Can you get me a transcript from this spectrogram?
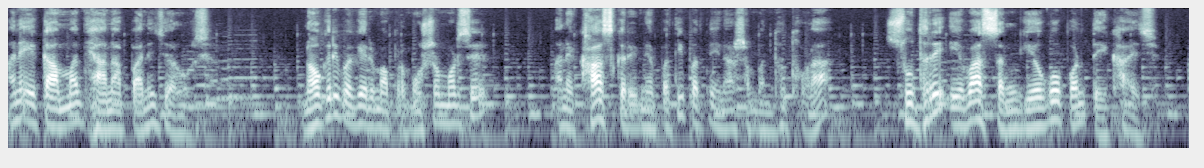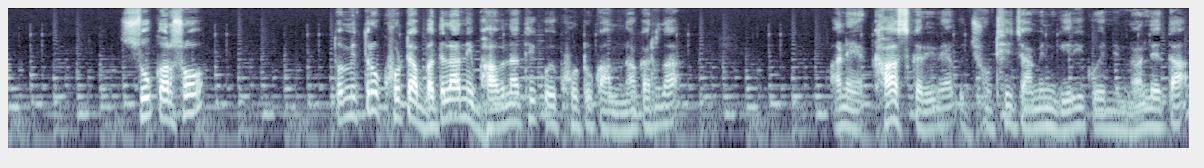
અને એ કામમાં ધ્યાન આપવાની જરૂર છે. નોકરી વગેરેમાં પ્રમોશન મળશે અને ખાસ કરીને પતિ પત્નીના સંબંધો થોડા સુધરે એવા સંયોગો પણ દેખાય છે. શું કરશો? તો મિત્રો ખોટા બદલાની ભાવનાથી કોઈ ખોટું કામ ન કરતા. અને ખાસ કરીને જૂઠી જામીનગીરી કોઈને ન લેતા.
